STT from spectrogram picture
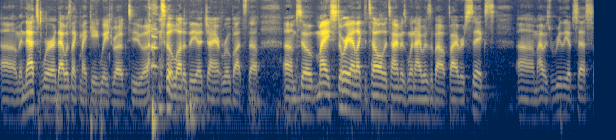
Um, and that's where that was like my gateway drug to uh, to a lot of the uh, giant robot stuff. Um, so my story I like to tell all the time is when I was about five or six, um, I was really obsessed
